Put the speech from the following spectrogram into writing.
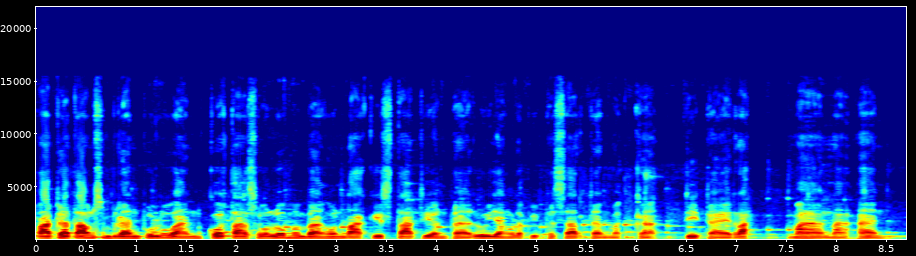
Pada tahun 90-an, kota Solo membangun lagi stadion baru yang lebih besar dan megah di daerah Manahan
